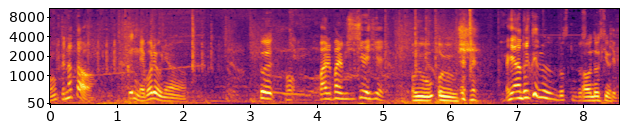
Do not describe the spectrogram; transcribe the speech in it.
어? 끝났다. 끝내버려 그냥. 끝. 어, 빨리 빨리 시해 시해. 어유 어유 씨. 야, 노스킵 노스킵 노스킵. 어 노스킵.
